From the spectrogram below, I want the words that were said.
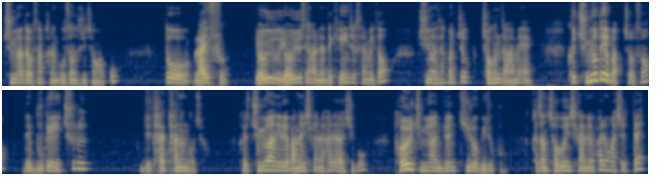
중요하다고 생각하는 거 우선순위 정하고 또 라이프, 여유, 여유 생활인데 개인적 삶에서 중요한 생각을 쭉 적은 다음에 그 중요도에 맞춰서 내 무게의 추를 이제 다, 다는 거죠. 그래서 중요한 일에 많은 시간을 할애하시고 덜 중요한 일은 뒤로 미루고 가장 적은 시간을 활용하실 때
